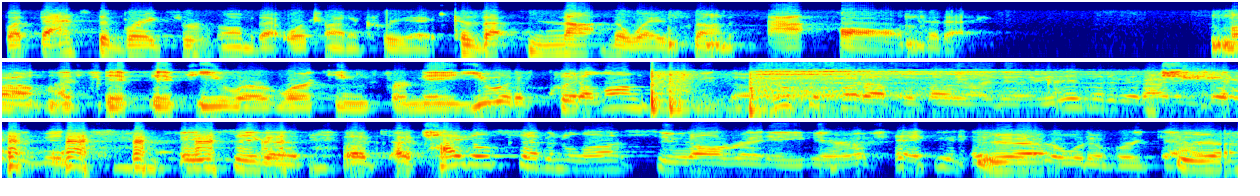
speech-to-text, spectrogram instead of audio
but that's the breakthrough moment that we're trying to create because that's not the way it's done at all today. Well, if, if, if you were working for me, you would have quit a long time Who could put up with something like this? It would have been, I been facing a, a, a Title VII lawsuit already here, okay? It Yeah. never would have worked out. Yeah.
